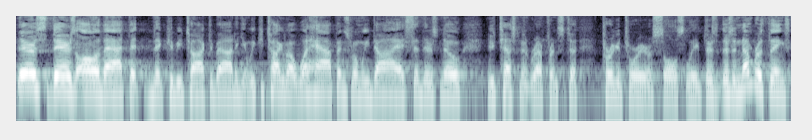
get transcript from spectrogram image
there's, there's all of that, that that could be talked about. Again, we could talk about what happens when we die. I said there's no New Testament reference to purgatory or soul sleep. There's, there's a number of things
